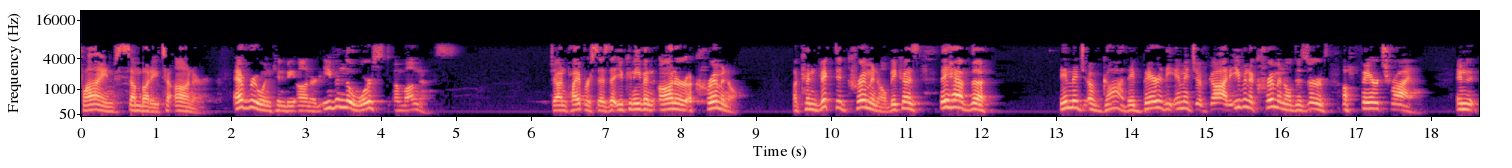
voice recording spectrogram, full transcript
Find somebody to honor. Everyone can be honored, even the worst among us. John Piper says that you can even honor a criminal a convicted criminal because they have the image of God. They bear the image of God. Even a criminal deserves a fair trial and,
